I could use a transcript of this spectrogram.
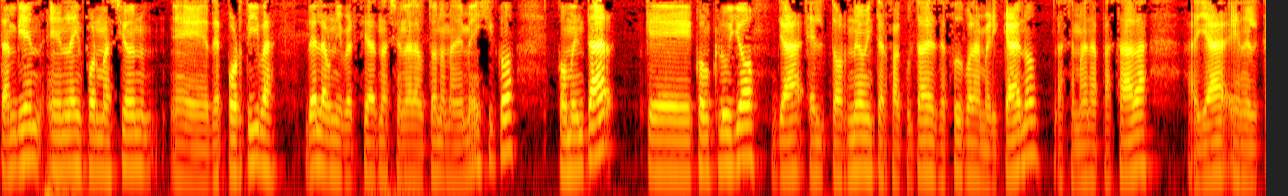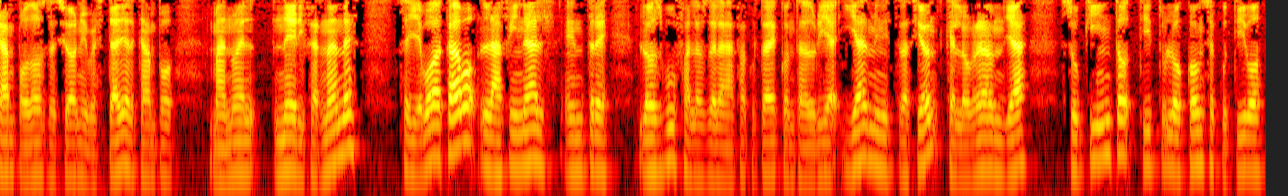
también en la información eh, deportiva de la Universidad Nacional Autónoma de México, comentar que concluyó ya el torneo interfacultades de fútbol americano la semana pasada allá en el campo 2 de Ciudad Universitaria, el campo Manuel Neri Fernández. Se llevó a cabo la final entre los búfalos de la Facultad de Contaduría y Administración, que lograron ya su quinto título consecutivo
